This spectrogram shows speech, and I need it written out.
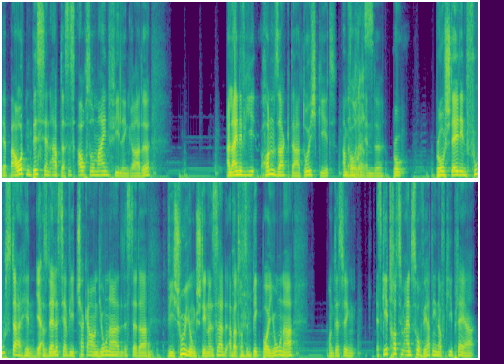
der baut ein bisschen ab. Das ist auch so mein Feeling gerade. Alleine wie Honsack da durchgeht am oh, Wochenende. Bro, Bro, stell den Fuß da hin. Ja. Also der lässt ja wie Chaka und Jona, lässt er da wie Schuljung stehen. Und es ist halt aber trotzdem Big Boy Jona. Und deswegen es geht trotzdem eins hoch. Wir hatten ihn auf Key Player.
